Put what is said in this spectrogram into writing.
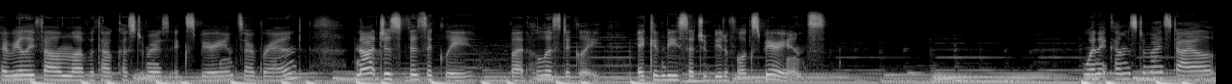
I really fell in love with how customers experience our brand, not just physically, but holistically. It can be such a beautiful experience. When it comes to my style,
